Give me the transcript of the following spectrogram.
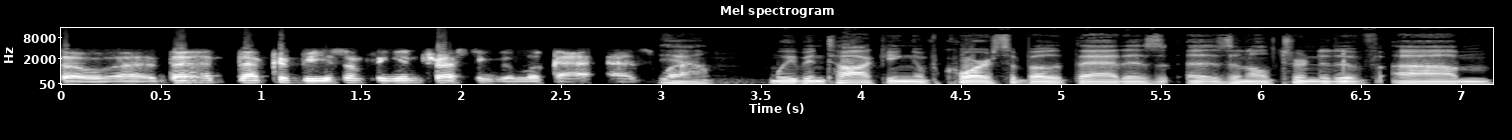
so uh, that that could be something interesting to look at as well. Yeah, we've been talking, of course, about that as as an alternative. Um,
